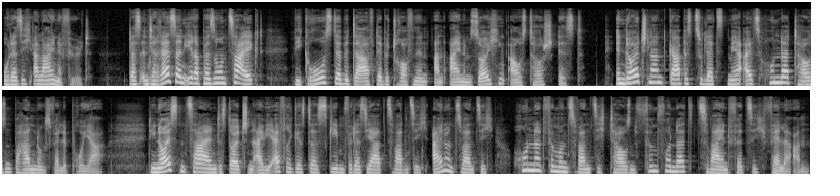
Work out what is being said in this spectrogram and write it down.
oder sich alleine fühlt. Das Interesse an ihrer Person zeigt, wie groß der Bedarf der Betroffenen an einem solchen Austausch ist. In Deutschland gab es zuletzt mehr als 100.000 Behandlungsfälle pro Jahr. Die neuesten Zahlen des deutschen IWF-Registers geben für das Jahr 2021 125.542 Fälle an.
